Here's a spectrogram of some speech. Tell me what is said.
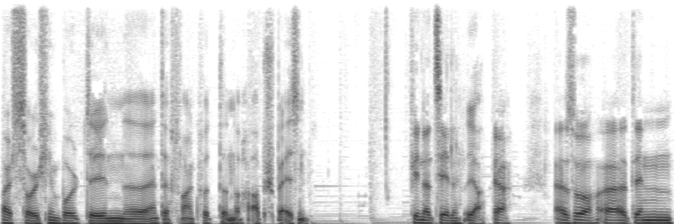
als solchen wollte ihn äh, Eintracht Frankfurt dann noch abspeisen. Finanziell? Ja. ja. Also äh, den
